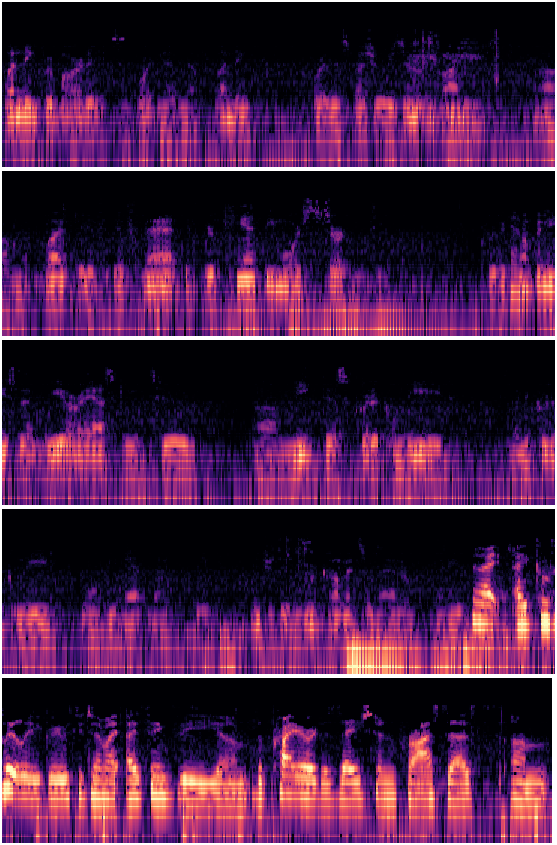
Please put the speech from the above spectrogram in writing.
funding for BARDA. It's important to have enough funding for the Special Reserve Fund. Um, but if if that if there can't be more certainty for the companies that we are asking to um, meet this critical need, then the critical need won't be met. And I'd be interested in your comments on that or any of I, I completely agree with you, Jim. I, I think the um, the prioritization process um,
